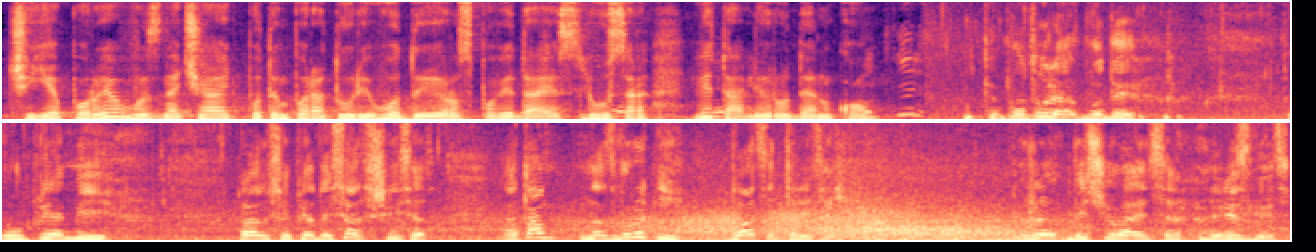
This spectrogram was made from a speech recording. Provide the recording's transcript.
Чи є порив, визначають по температурі води, розповідає слюсар Віталій Руденко. Температура води у прямій градусів 50-60, а там на зворотній 20-30. Вже відчувається різниця.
